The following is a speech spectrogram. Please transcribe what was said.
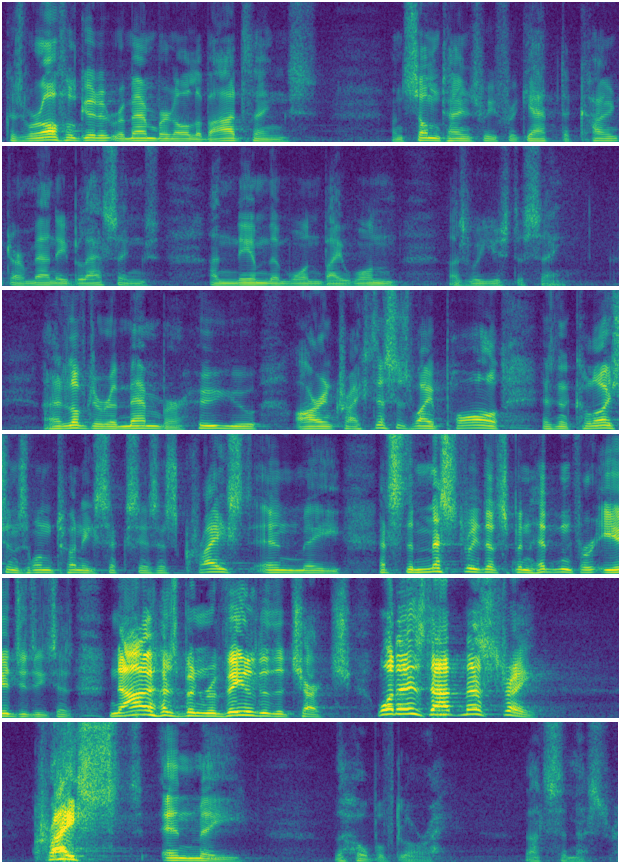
Because we're awful good at remembering all the bad things. And sometimes we forget to count our many blessings and name them one by one, as we used to sing. And I'd love to remember who you are in Christ. This is why Paul, in Colossians 1.26, says, It's Christ in me. It's the mystery that's been hidden for ages, he says. Now has been revealed to the church. What is that mystery? Christ in me, the hope of glory. That's the mystery.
